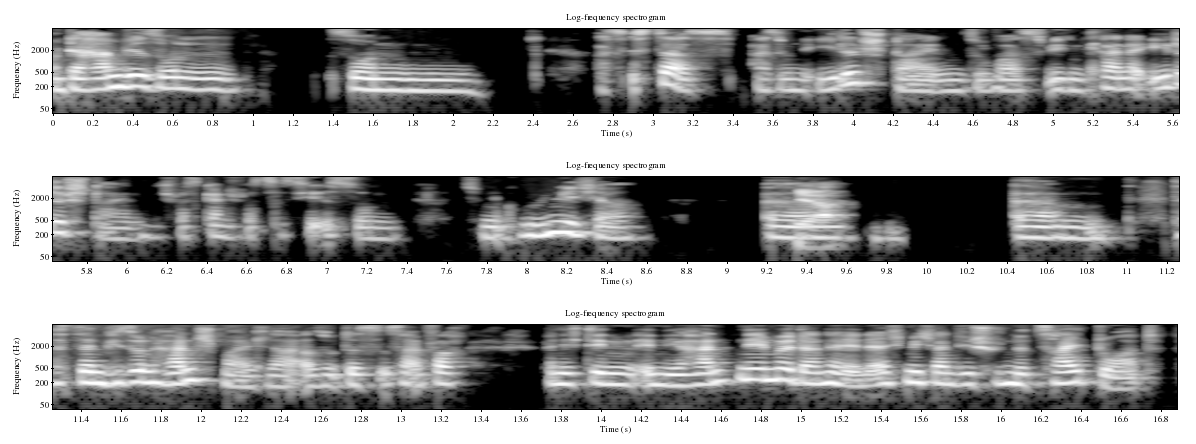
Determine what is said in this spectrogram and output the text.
und da haben wir so ein, so ein, was ist das? Also ein Edelstein, sowas wie ein kleiner Edelstein. Ich weiß gar nicht, was das hier ist, so ein, so ein grünlicher. Äh, Ja. ähm, das ist dann wie so ein Handschmeichler. Also das ist einfach, wenn ich den in die Hand nehme, dann erinnere ich mich an die schöne Zeit dort.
